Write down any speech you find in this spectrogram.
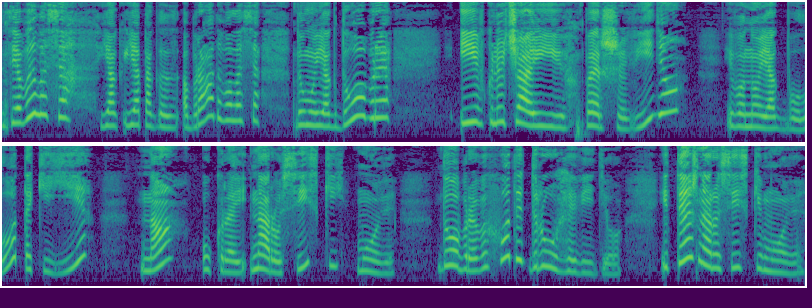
З'явилася, як я так обрадувалася, думаю, як добре. І включаю її перше відео, і воно як було, так і є на, Украї... на російській мові. Добре, виходить друге відео. І теж на російській мові.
